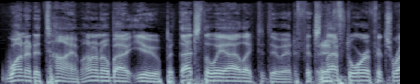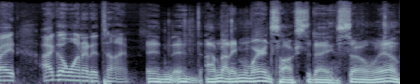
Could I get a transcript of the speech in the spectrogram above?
one at a time. I don't know about you, but that's the way I like to do it. If it's If- left or if it's right, I go one at a time. And, and I'm not even wearing socks today. So, yeah.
